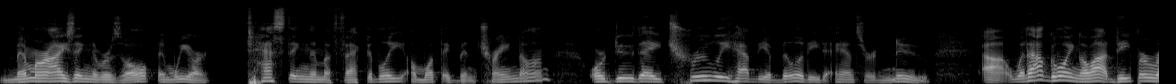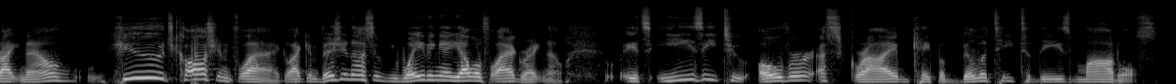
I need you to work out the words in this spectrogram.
memorizing the result and we are testing them effectively on what they've been trained on? Or do they truly have the ability to answer new? Uh, without going a lot deeper right now, huge caution flag. Like envision us waving a yellow flag right now. It's easy to over ascribe capability to these models.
